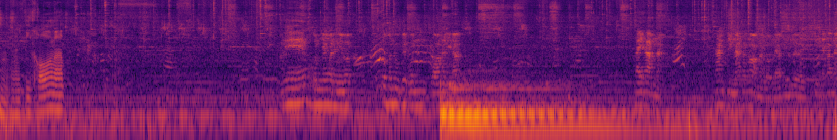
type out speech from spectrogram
อืมงานตีคล้องนะครับนี่คนยังมาถึงรถรถบรรทุกเป็นคนกองอะไรนะใครทำน่ะห้ามกินนะข้างนอกน่ะลงแล้วทิ้งเลยกินแต่ข้างใน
